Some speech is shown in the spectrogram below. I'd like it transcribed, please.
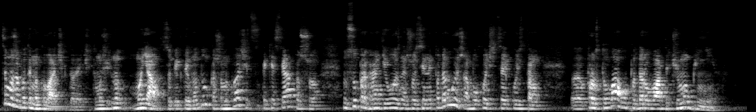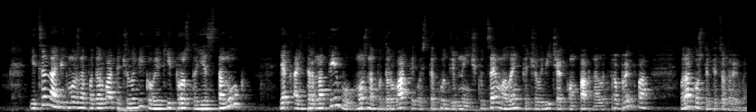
Це може бути Миколайчик, до речі, тому що ну, моя суб'єктивна думка, що Миколайчик це таке свято, що ну, супер грандіозне щось і не подаруєш, або хочеться якусь там е, просто увагу подарувати, чому б і ні. І це навіть можна подарувати чоловіку, який просто є станок. Як альтернативу можна подарувати ось таку дрібничку. Це маленька чоловіча компактна електробритва. Вона коштує 500 гривень.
